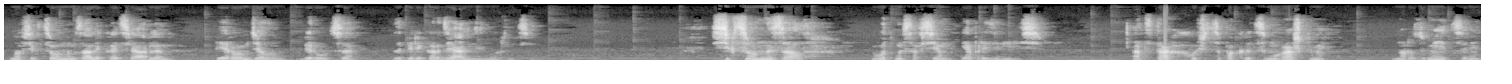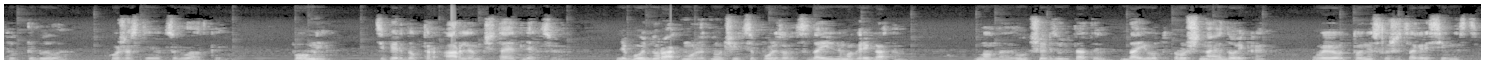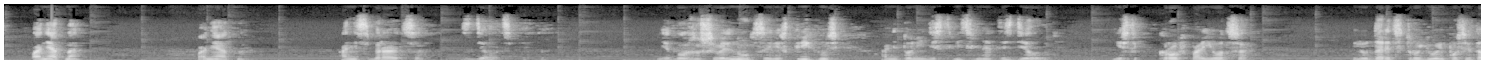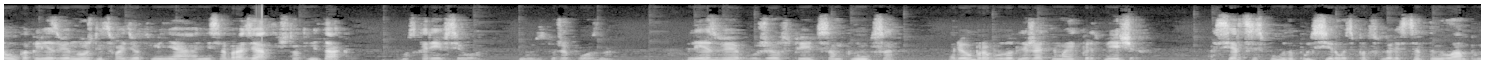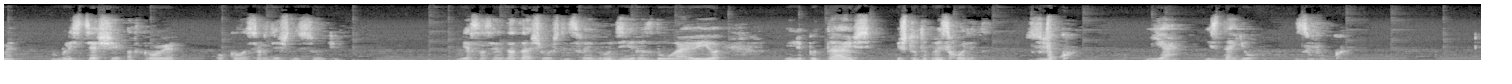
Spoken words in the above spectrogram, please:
Но в секционном зале Кэти Арлен первым делом берутся за перикардиальные ножницы. Секционный зал. Вот мы совсем и определились. От страха хочется покрыться мурашками, но, разумеется, не тут-то было. Кожа остается гладкой. Помни, теперь доктор Арлен читает лекцию. Любой дурак может научиться пользоваться доильным агрегатом, но наилучшие результаты дает ручная дойка. Вы то не слышите агрессивность. Понятно? Понятно. Они собираются сделать это. Я должен шевельнуться или вскрикнуть, а не то они действительно это сделают. Если кровь польется или ударит струей после того, как лезвие ножниц войдет в меня, они сообразят, что-то не так. Но, скорее всего, будет уже поздно. Лезвие уже успеет сомкнуться, ребра будут лежать на моих предплечьях, а сердце испуганно пульсировать под флуоресцентными лампами в блестящей от крови около сердечной сумки. Я сосредотачиваюсь на своей груди, раздуваю ее или пытаюсь, и что-то происходит. Звук. Я издаю звук.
